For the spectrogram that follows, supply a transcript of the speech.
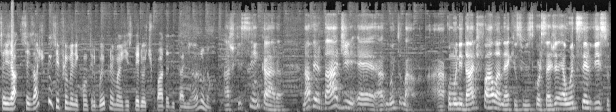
Vocês acham que esse filme ele contribui para a imagem estereotipada do italiano não? Acho que sim, cara. Na verdade, é, muito, a comunidade fala né, que o filmes de Scorsese é o antisserviço.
